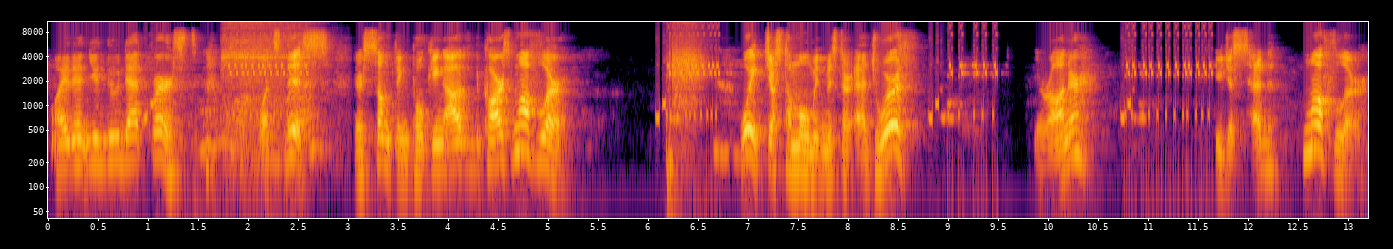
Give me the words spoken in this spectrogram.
why didn't you do that first? What's this? There's something poking out of the car's muffler. Wait just a moment, Mr. Edgeworth. Your Honor, you just said muffler.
